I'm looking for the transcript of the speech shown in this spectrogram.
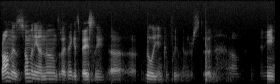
problem is so many unknowns that I think it's basically uh, uh, really incompletely understood. Um, any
